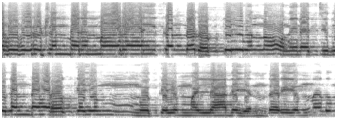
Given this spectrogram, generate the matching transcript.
ആദിപുരുഷൻ പരന്മാരായി കണ്ടതൊക്കെയുമെന്നോ നിനച്ചിതു കണ്ടവരൊക്കെയും ഒക്കെയും അല്ലാതെ എന്തറിയുന്നതും?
